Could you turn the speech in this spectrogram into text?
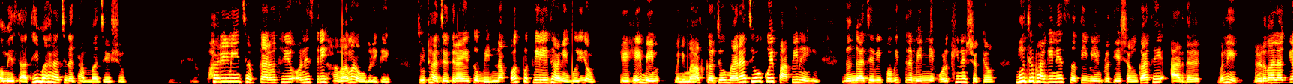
અમે સાથે મહારાજના ધામમાં જઈશું. ફરીની ઝબકારો થયો અને સ્ત્રી હવામાં ઓગળી ગઈ. જૂઠા ચિત્રાએ તો બેનના પગ પકડી લીધા અને બોલ્યો, કે હે બેન, મને માફ કરજો, મારા જેવો કોઈ પાપી નહીં. ગંગા જેવી પવિત્ર બેનને ઓળખી ન શક્યો. મુજ ભાગીને સતી પ્રત્યે શંકા થઈ આડદર બની રડવા લાગ્યા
